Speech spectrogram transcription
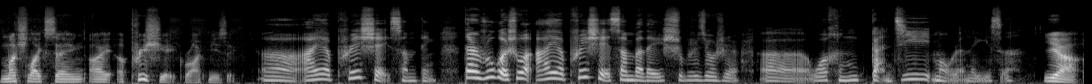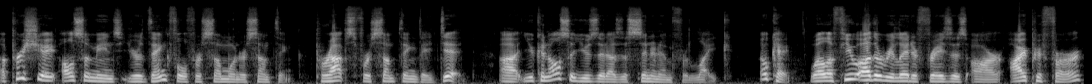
much like saying, I appreciate rock music. 呃、i appreciate something。但如果说 I appreciate somebody，是不是就是呃我很感激某人的意思？ Yeah, appreciate also means you're thankful for someone or something, perhaps for something they did. Uh, you can also use it as a synonym for like. Okay, well, a few other related phrases are I prefer,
